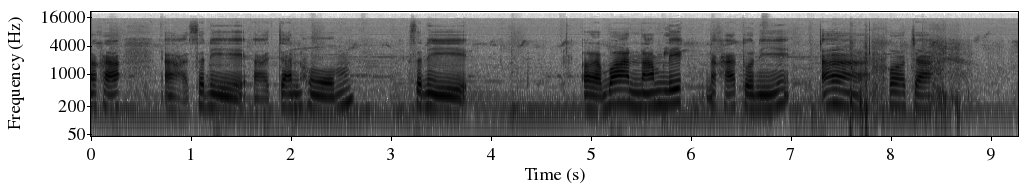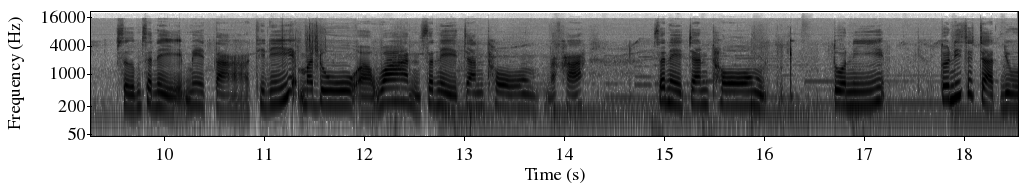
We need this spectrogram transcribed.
นะคะเสน่ห์จันหอม เสน่ห์ว่านน้ำเล็กนะคะตัวนี้อ่า ก็จะเสริมเสน่ห์เมตตา ทีนี้มาดูว่านเสน่ห์จันทองนะคะเสน่ห์จันทองตัวนี้ ตัวนี้จะจัดอยู่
